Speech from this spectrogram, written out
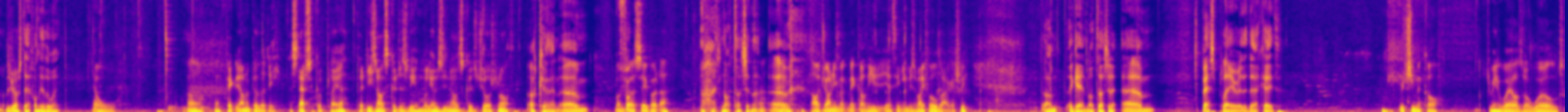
Or did you have Steff on the other wing? No. Oh, I picked it on ability. Steff's a good player, but he's not as good as Liam Williams. He's not as good as George North. Okay, then. Um, What Fu- did I say about that? I'm not touching that. Um, Oh, Johnny McNicholl. He, I think he was my fullback, actually. um, again, not touching it. Um, best player of the decade. Richie McCaw. Do you mean Wales or world?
